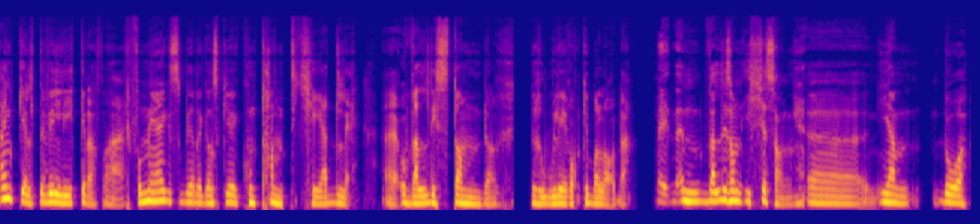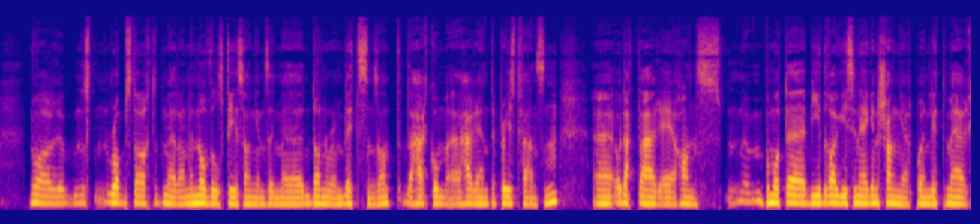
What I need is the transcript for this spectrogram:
Enkelte vil like dette her. For meg så blir det ganske kontant kjedelig, og veldig standard, rolig rockeballade. En veldig sånn ikke-sang. Uh, igjen, da Nå har Rob startet med denne novelty-sangen sin med Donner and Blitzen, sant. Her, kom, her er en til Priest-fansen. Uh, og dette her er hans på en måte bidrag i sin egen sjanger på en litt mer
